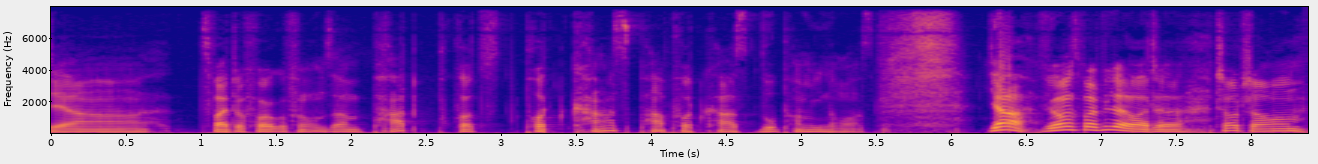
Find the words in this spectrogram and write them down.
der zweite Folge von unserem Part Podcast, Paar-Podcast Dopamin raus. Ja, wir hören uns bald wieder, Leute. Ciao, ciao.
